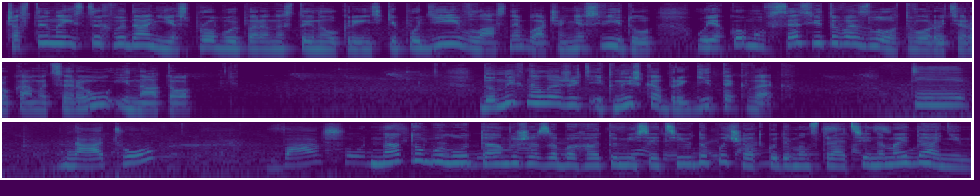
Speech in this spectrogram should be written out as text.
Частина із цих видань є спробою перенести на українські події власне бачення світу, у якому все світове зло твориться руками ЦРУ і НАТО. До них належить і книжка Бригітте Квек. Die NATO НАТО було там вже за багато місяців до початку демонстрацій на Майдані.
